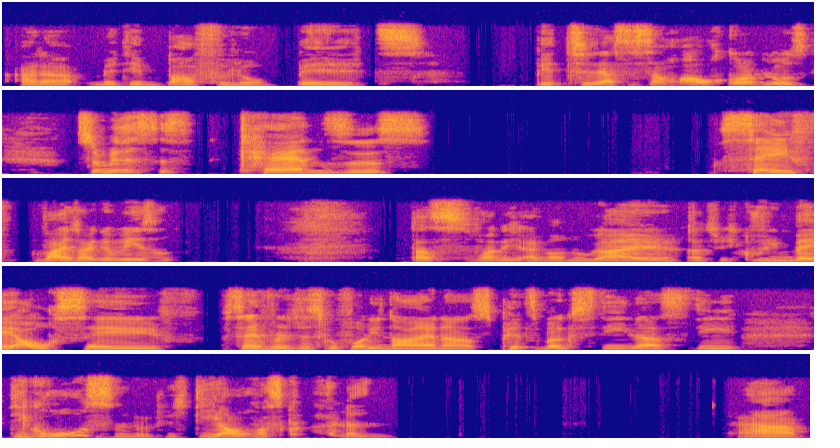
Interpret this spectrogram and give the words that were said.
Alter, mit den Buffalo Bills. Bitte, das ist auch, auch gottlos. Zumindest ist Kansas safe weiter gewesen. Das fand ich einfach nur geil. Natürlich Green Bay auch safe. San Francisco 49ers, Pittsburgh Steelers, die, die Großen wirklich, die auch was können. Ja.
